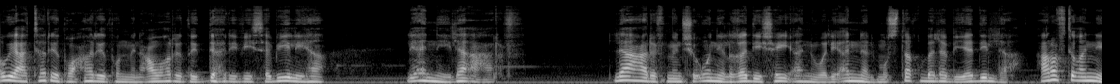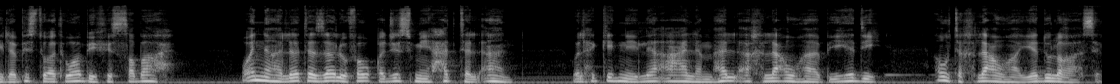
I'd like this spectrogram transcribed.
أو يعترض عارض من عوارض الدهر في سبيلها؟ لأني لا أعرف. لا أعرف من شؤون الغد شيئا ولأن المستقبل بيد الله. عرفت أني لبست أثوابي في الصباح وأنها لا تزال فوق جسمي حتى الآن ولكني لا أعلم هل أخلعها بيدي أو تخلعها يد الغاسل.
